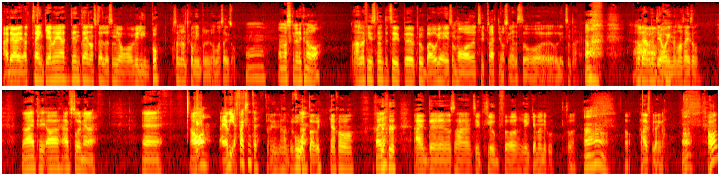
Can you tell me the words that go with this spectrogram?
Nej, det, jag tänker mig att det inte är något ställe som jag vill in på. Som jag inte kommer in på nu om man säger så. Mm. Men vad skulle det kunna vara? Ja, men finns det inte typ eh, pubbar och grejer som har typ 30-årsgräns och, och lite sånt där? Ja. Och där vill inte jag in om man säger så. Nej, ja, jag förstår vad du menar. Eh, ja, nej, jag vet faktiskt inte. Nej, Rotary kanske har... Vad är det? Nej, det är en sån här typ klubb för rika människor. Tror jag. Aha. Ja, det spelar ingen roll. Ja. Ja,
